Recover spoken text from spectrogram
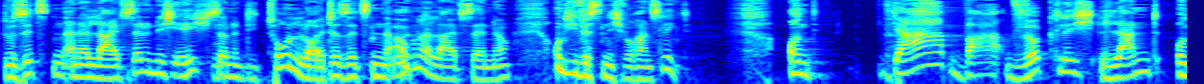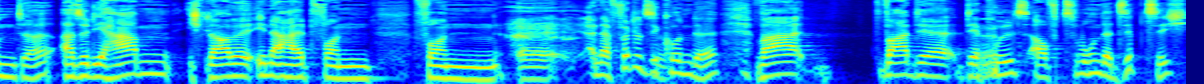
Du sitzt in einer Live-Sendung, nicht ich, sondern die Tonleute sitzen auch in einer Live-Sendung und die wissen nicht, woran es liegt. Und da war wirklich Land unter. Also die haben, ich glaube, innerhalb von von äh, einer Viertelsekunde war war der, der Puls auf 270,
